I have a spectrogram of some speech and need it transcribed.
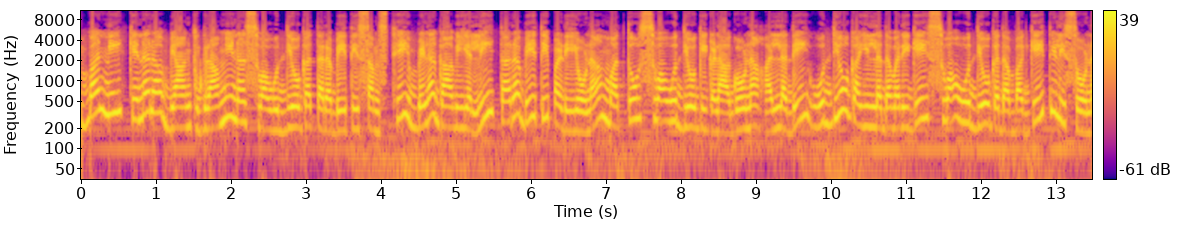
ಬನ್ನಿ ಕೆನರಾ ಬ್ಯಾಂಕ್ ಗ್ರಾಮೀಣ ಸ್ವಉದ್ಯೋಗ ತರಬೇತಿ ಸಂಸ್ಥೆ ಬೆಳಗಾವಿಯಲ್ಲಿ ತರಬೇತಿ ಪಡೆಯೋಣ ಮತ್ತು ಸ್ವಉದ್ಯೋಗಿಗಳಾಗೋಣ ಅಲ್ಲದೆ ಉದ್ಯೋಗ ಇಲ್ಲದವರಿಗೆ ಸ್ವಉದ್ಯೋಗದ ಬಗ್ಗೆ ತಿಳಿಸೋಣ.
